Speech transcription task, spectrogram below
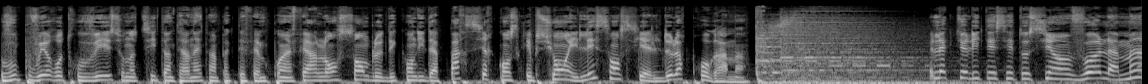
Vous pouvez retrouver sur notre site internet impactfm.fr l'ensemble des candidats par circonscription et l'essentiel de leur programme. L'actualité, c'est aussi un vol à main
